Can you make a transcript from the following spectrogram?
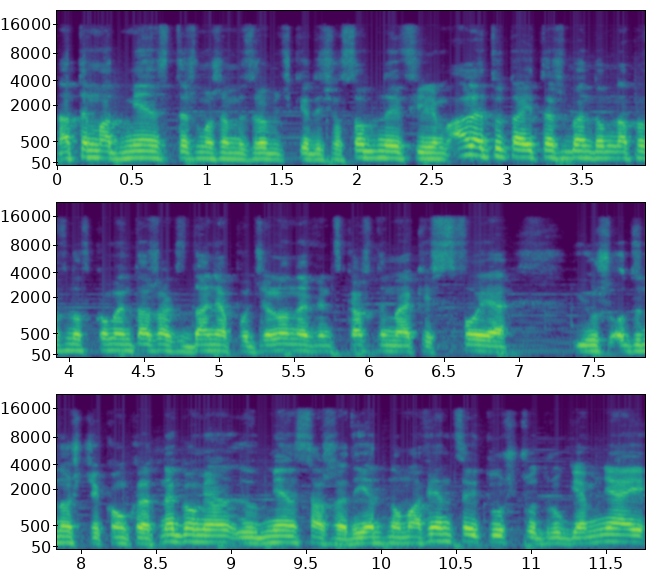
Na temat mięs też możemy zrobić kiedyś osobny film, ale tutaj też będą na pewno w komentarzach zdania podzielone, więc każdy ma jakieś swoje już odnośnie konkretnego mięsa, że jedno ma więcej tłuszczu, drugie mniej,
